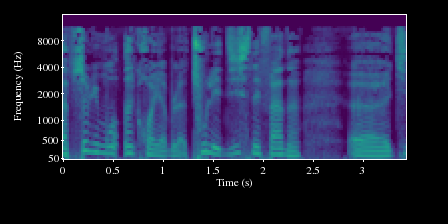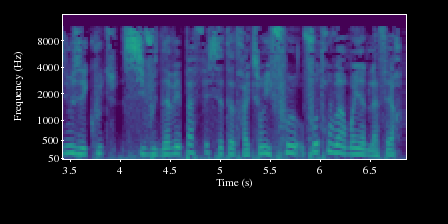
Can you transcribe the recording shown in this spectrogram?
absolument incroyable. Tous les Disney fans euh, qui nous écoutent, si vous n'avez pas fait cette attraction, il faut faut trouver un moyen de la faire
